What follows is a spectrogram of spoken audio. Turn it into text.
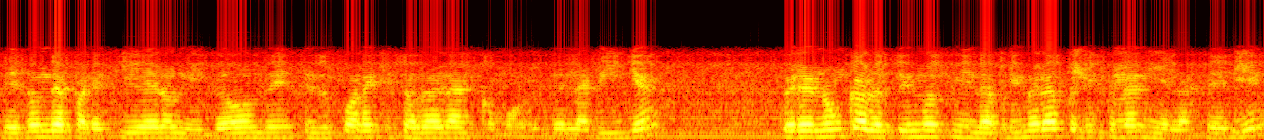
de dónde aparecieron ni dónde, se supone que solo eran como de la villa, pero nunca los vimos ni en la primera película ni en la serie,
